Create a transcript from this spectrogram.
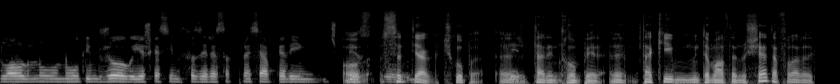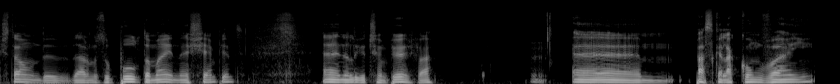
logo no, no último jogo, e eu esqueci-me de fazer essa referência há bocadinho. Oh, Santiago, desculpa uh, estar a interromper. Uh, está aqui muita malta no chat a falar da questão de darmos o pulo também na Champions, na Liga dos Campeões, vá. Uh, pá, se calhar convém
